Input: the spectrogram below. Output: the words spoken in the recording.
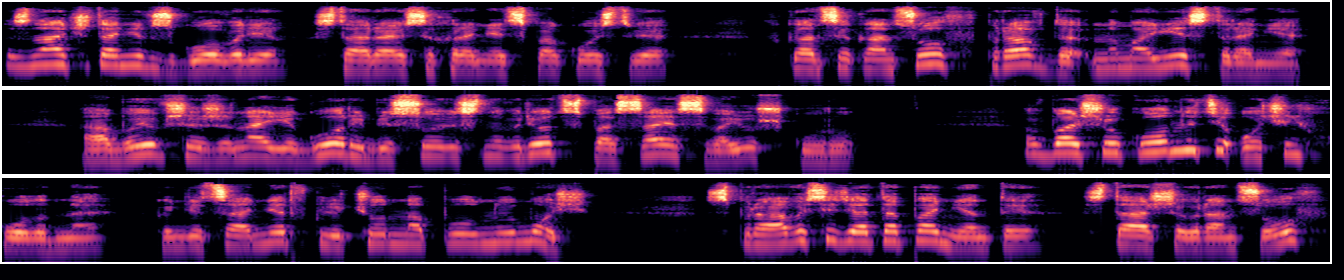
«Значит, они в сговоре», — стараюсь сохранять спокойствие. «В конце концов, правда на моей стороне» а бывшая жена Егора бессовестно врет, спасая свою шкуру. В большой комнате очень холодно. Кондиционер включен на полную мощь. Справа сидят оппоненты. Старший Воронцов,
